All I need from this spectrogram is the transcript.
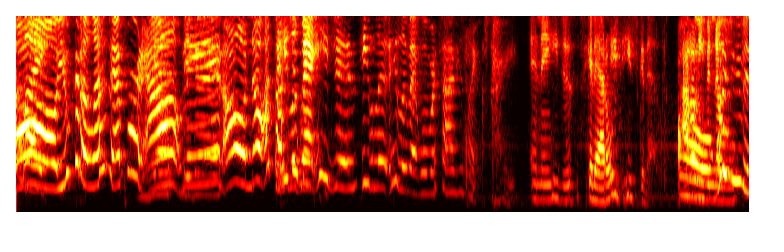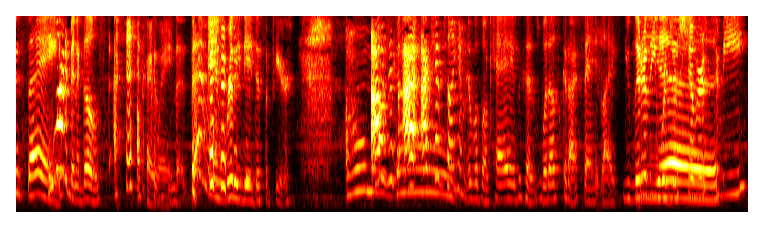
Oh, you could have left that part Yes, out, nigga. man. Oh no, I thought he you looked back- he just he looked, he looked back one more time. He was like, "I'm sorry," and then he just skedaddled. he, he skedaddled. I don't Oh, even know. What did you even say? He might have been a ghost. Okay, wait. th- That man really did disappear. Oh my I was just, I, I kept telling him it was okay because what else could I say? Like, you literally were just shivers to me.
